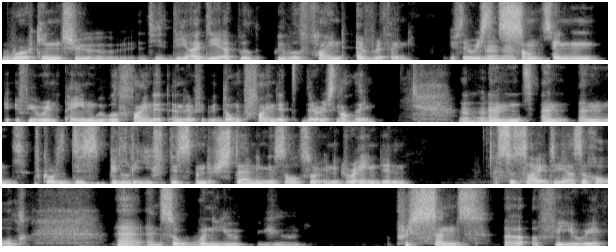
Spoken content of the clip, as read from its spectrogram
working through the, the idea that we'll, we will find everything. If there is Mhm. something, if you're in pain, we will find it, and if we don't find it, there is nothing. Mhm. And and and of course, this belief, this understanding is also ingrained in society as a whole. Uh, and so, when you you present a, a theory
